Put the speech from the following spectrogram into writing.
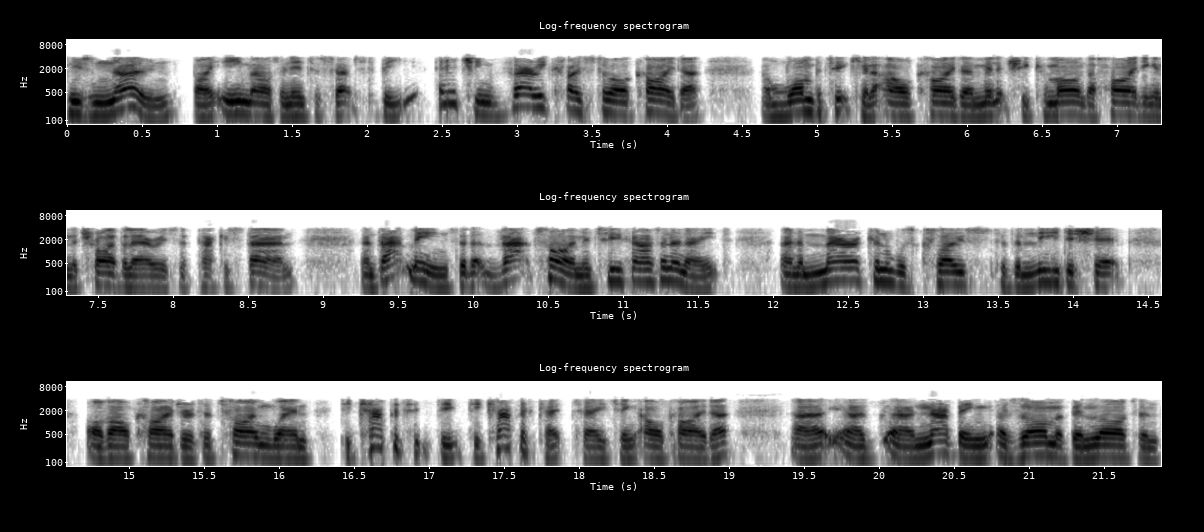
who's known by emails and intercepts to be edging very close to Al Qaeda, and one particular Al Qaeda military commander hiding in the tribal areas of Pakistan. And that means that at that time, in 2008, an American was close to the leadership of Al Qaeda at a time when de- decapitating Al Qaeda, uh, uh, uh, nabbing Osama bin Laden,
